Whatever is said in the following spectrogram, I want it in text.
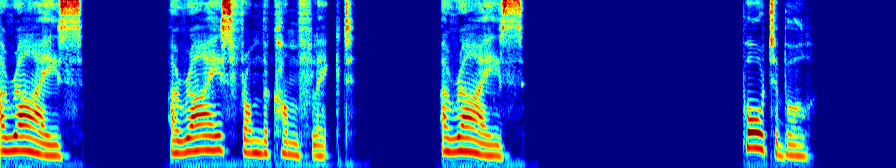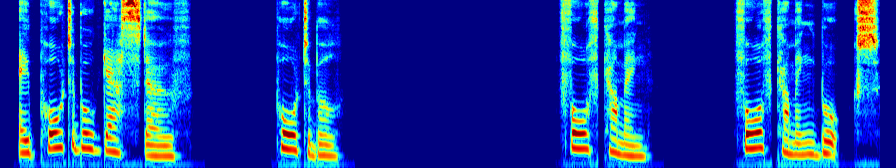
Arise, arise from the conflict, arise. Portable, a portable gas stove, portable. Forthcoming, forthcoming books,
